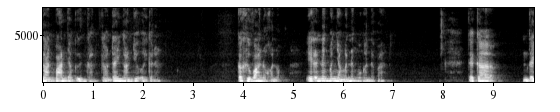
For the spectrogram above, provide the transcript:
งานบ้านอย่างอื่นกัน การได้งานเยอะเอ่ยกันนะก็คือว่าเนาะค่ะเนาะเอ็ดอันหนึงพันอย่างอันหนึงว่างั้นเด้อปะแต่ก็ได้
